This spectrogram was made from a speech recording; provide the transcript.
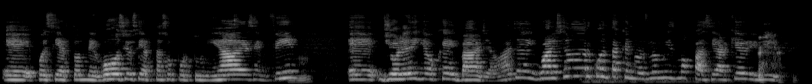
eh, pues ciertos negocios, ciertas oportunidades, en fin. yo le dije, ok, vaya, vaya, igual se va a dar cuenta que no es lo mismo pasear que vivir.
